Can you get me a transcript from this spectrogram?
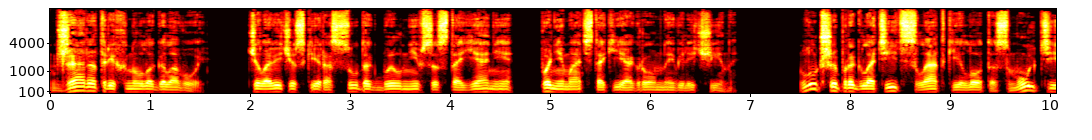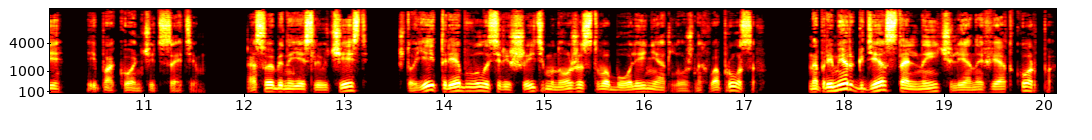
Джара тряхнула головой. Человеческий рассудок был не в состоянии понимать такие огромные величины. Лучше проглотить сладкий лотос мульти и покончить с этим. Особенно если учесть, что ей требовалось решить множество более неотложных вопросов. Например, где остальные члены Фиаткорпа?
